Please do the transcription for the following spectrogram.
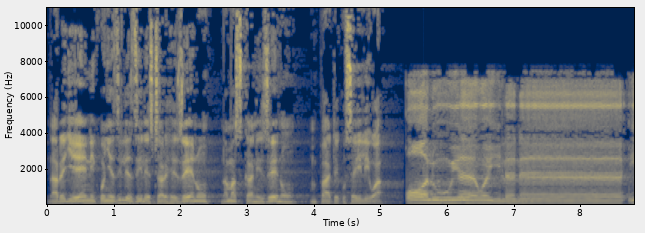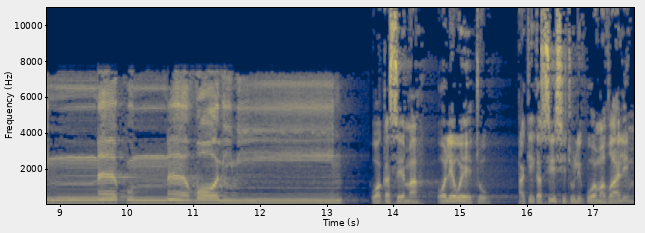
na rejeeni kwenye zile zile starehe zenu na maskani zenu mpate kusailiwa. قالوا يا ويلنا انا كنا ظالمين Wakasema, ole wetu, hakika sisi tulikuwa madhalim.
